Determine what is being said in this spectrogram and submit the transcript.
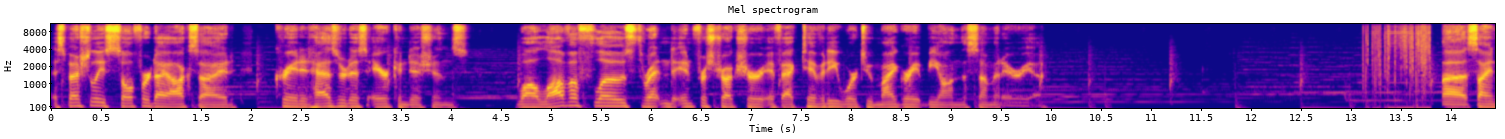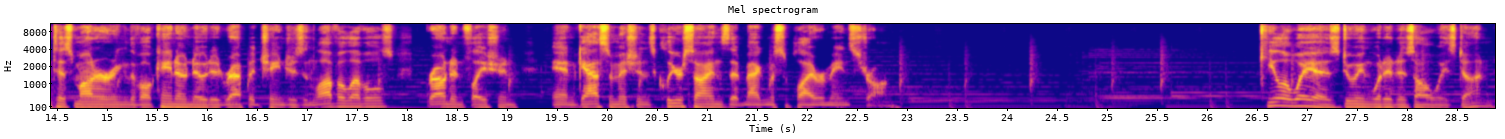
especially sulfur dioxide, created hazardous air conditions, while lava flows threatened infrastructure if activity were to migrate beyond the summit area. Uh, scientists monitoring the volcano noted rapid changes in lava levels, ground inflation, and gas emissions, clear signs that magma supply remains strong. Kilauea is doing what it has always done,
